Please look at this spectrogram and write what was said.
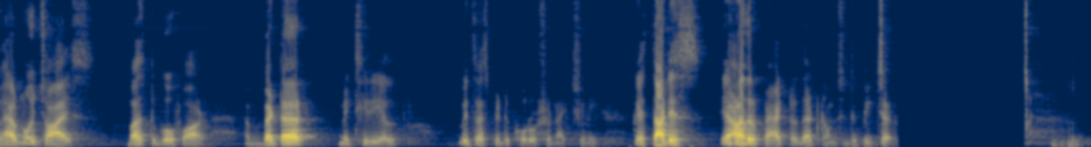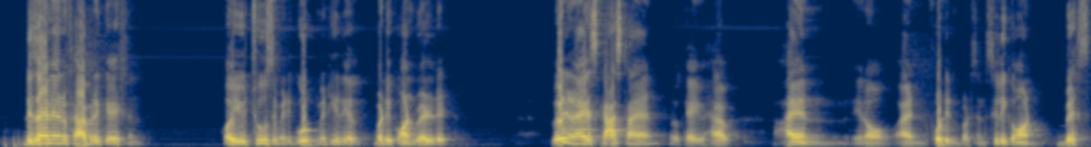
have no choice but to go for a better material with respect to corrosion actually. Okay, that is another factor that comes into picture. Design and fabrication, or oh, you choose a good material, but you can't weld it. Very nice cast iron, okay, you have iron, you know, and 14 percent silicon, best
